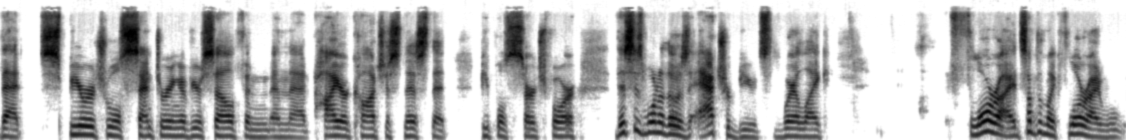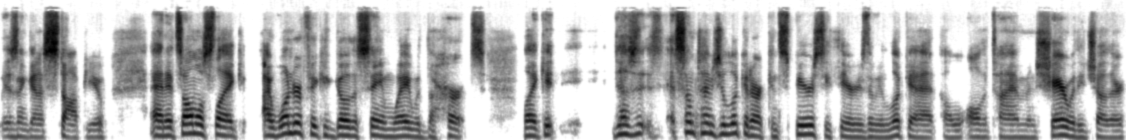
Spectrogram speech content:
that spiritual centering of yourself and, and that higher consciousness that people search for. This is one of those attributes where, like, fluoride, something like fluoride isn't going to stop you. And it's almost like, I wonder if it could go the same way with the hertz. Like it, does it sometimes you look at our conspiracy theories that we look at all, all, the time and share with each other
